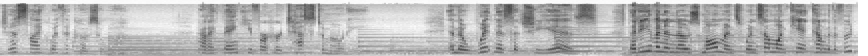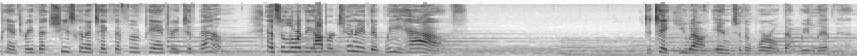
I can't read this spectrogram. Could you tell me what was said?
just like with Akosua. God, I thank you for her testimony and the witness that she is. That even in those moments when someone can't come to the food pantry, that she's going to take the food pantry to them. And so, Lord, the opportunity that we have to take you out into the world that we live in.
